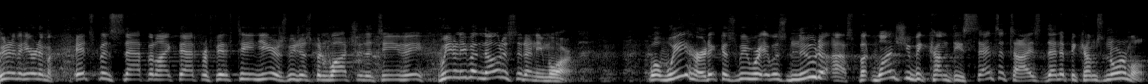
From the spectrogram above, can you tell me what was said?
We don't even hear it anymore. It's been snapping like that for 15 years. We've just been watching the TV. We don't even notice it anymore. Well, we heard it because we were, it was new to us. But once you become desensitized, then it becomes normal.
